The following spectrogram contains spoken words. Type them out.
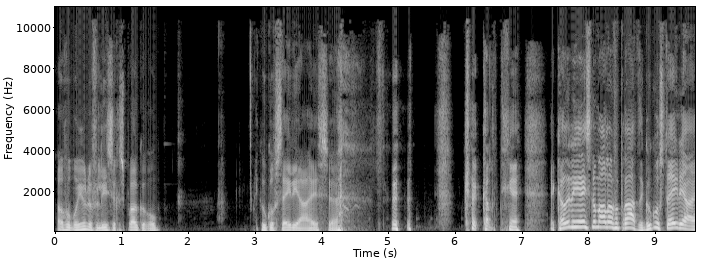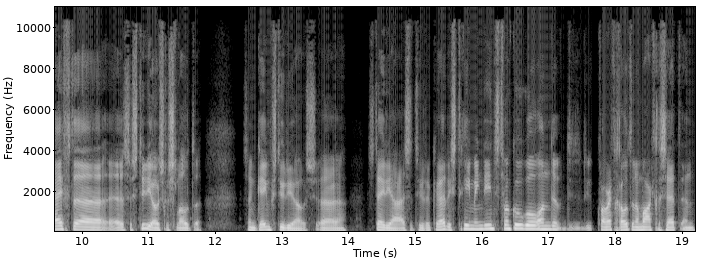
Over miljoenen verliezen gesproken, Rob. Google Stadia is... eh, ik, kan er niet eens normaal over praten. Google Stadia heeft eh, eh, zijn studio's gesloten. Zijn game studio's. Stadia is natuurlijk eh, die streamingdienst van Google. En de, die, werd groot in de markt gezet. En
